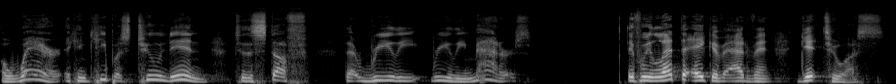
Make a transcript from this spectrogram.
aware. It can keep us tuned in to the stuff that really, really matters. If we let the ache of Advent get to us,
